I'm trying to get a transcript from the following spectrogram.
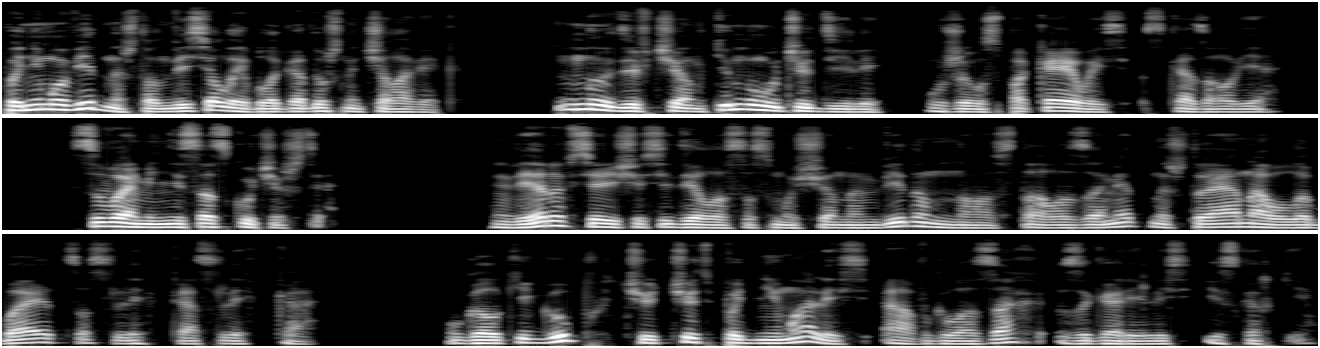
«По нему видно, что он веселый и благодушный человек». «Ну, девчонки, ну учудили», — уже успокаиваясь, сказал я. «С вами не соскучишься». Вера все еще сидела со смущенным видом, но стало заметно, что и она улыбается слегка-слегка. Уголки губ чуть-чуть поднимались, а в глазах загорелись искорки.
